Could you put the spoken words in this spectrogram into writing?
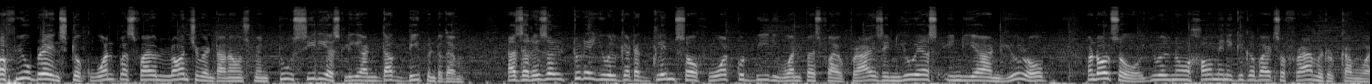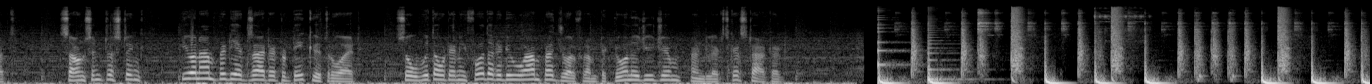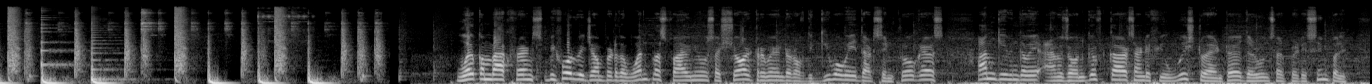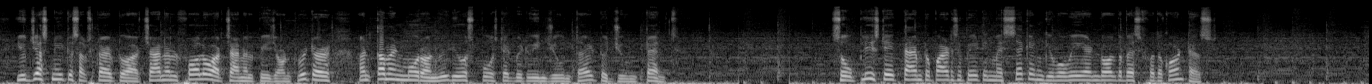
A few brains took OnePlus 5 launch event announcement too seriously and dug deep into them. As a result, today you will get a glimpse of what could be the OnePlus 5 price in US, India and Europe and also you will know how many gigabytes of RAM it will come with. Sounds interesting? Even I'm pretty excited to take you through it. So without any further ado, I'm Prajwal from Technology Gym and let's get started. Welcome back friends, before we jump into the OnePlus 5 news, a short reminder of the giveaway that's in progress. I'm giving away Amazon gift cards and if you wish to enter, the rules are pretty simple. You just need to subscribe to our channel, follow our channel page on Twitter and comment more on videos posted between June 3rd to June 10th. So please take time to participate in my second giveaway and all the best for the contest.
